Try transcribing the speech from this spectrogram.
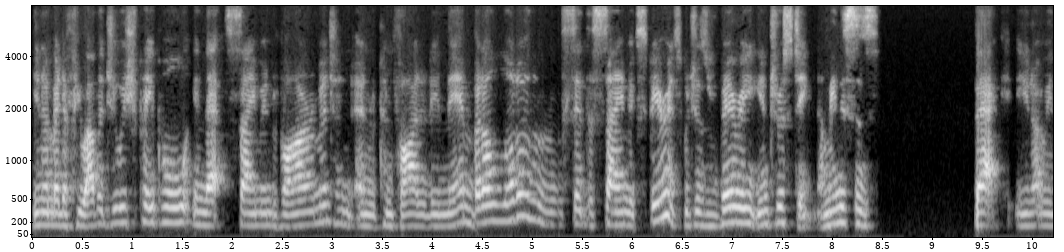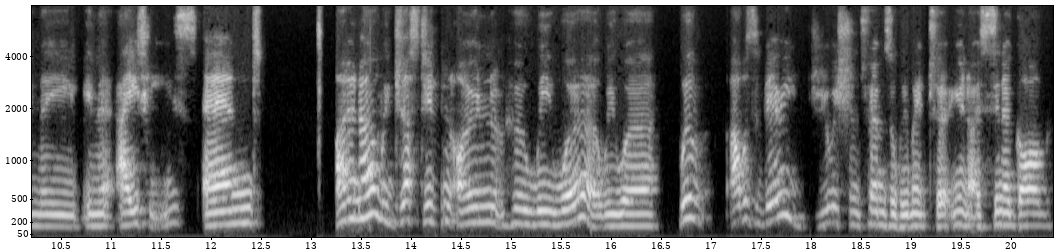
you know, met a few other Jewish people in that same environment and, and confided in them. But a lot of them said the same experience, which is very interesting. I mean, this is back, you know, in the in the 80s. And I don't know, we just didn't own who we were. We were we I was very Jewish in terms of we went to, you know, synagogue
